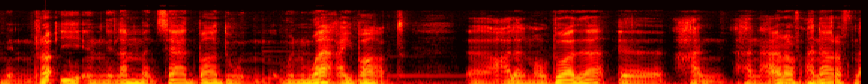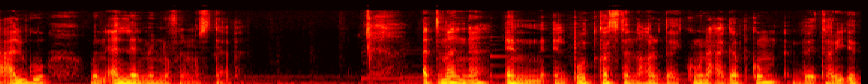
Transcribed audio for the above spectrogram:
من رأيي إن لما نساعد بعض ونوعي بعض آه، على الموضوع ده آه، هنعرف هنعرف نعالجه ونقلل منه في المستقبل. أتمنى إن البودكاست النهارده يكون عجبكم بطريقة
